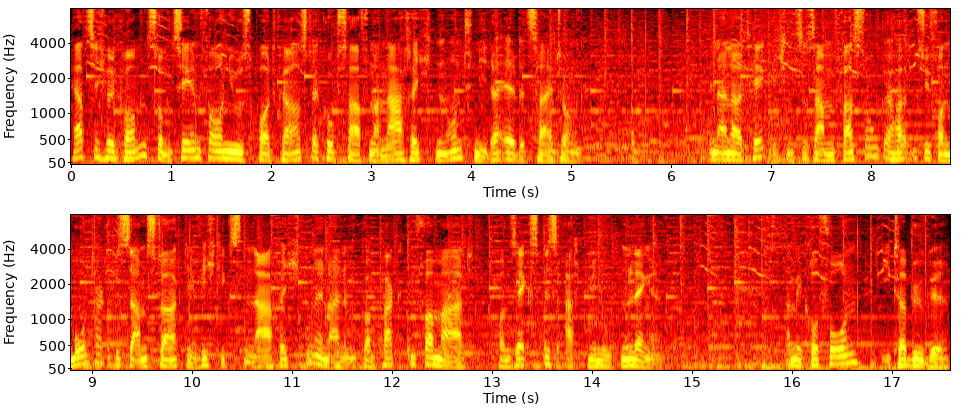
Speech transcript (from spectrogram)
Herzlich willkommen zum CNV News Podcast der Cuxhavener Nachrichten und Niederelbe Zeitung. In einer täglichen Zusammenfassung erhalten Sie von Montag bis Samstag die wichtigsten Nachrichten in einem kompakten Format von sechs bis acht Minuten Länge. Am Mikrofon Dieter Bügel.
